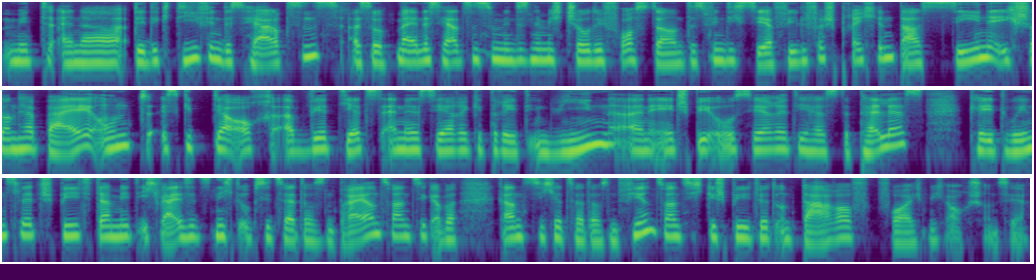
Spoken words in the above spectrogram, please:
mit einer Detektivin des Herzens, also meines Herzens zumindest, nämlich Jodie Foster. Und das finde ich sehr vielversprechend. Da sehne ich schon herbei. Und es gibt ja auch, wird jetzt eine Serie gedreht in Wien, eine HBO-Serie, die heißt The Palace. Kate Winslet spielt damit. Ich weiß jetzt nicht, ob sie 2023, aber ganz sicher 2024 gespielt wird und darauf freue ich mich auch schon sehr.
